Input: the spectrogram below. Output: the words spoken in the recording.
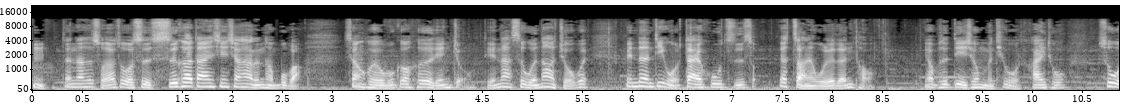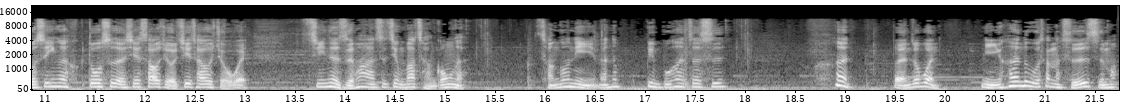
哼，但那是手下做的事，时刻担心向他人头不保。上回我不够喝了点酒，连那时闻到酒味，便认定我代呼职守，要斩了我的人头。要不是弟兄们替我开脱，说我是因为多吃了些烧酒鸡才有酒味，今日只怕是见不到长工了。长工，你难道并不恨这厮？恨？本人就问，你恨路上的石子吗？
